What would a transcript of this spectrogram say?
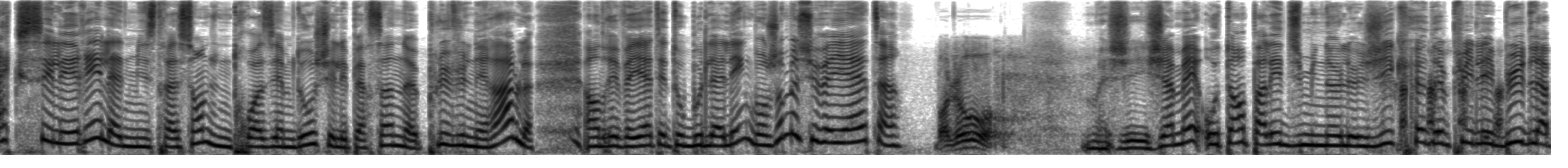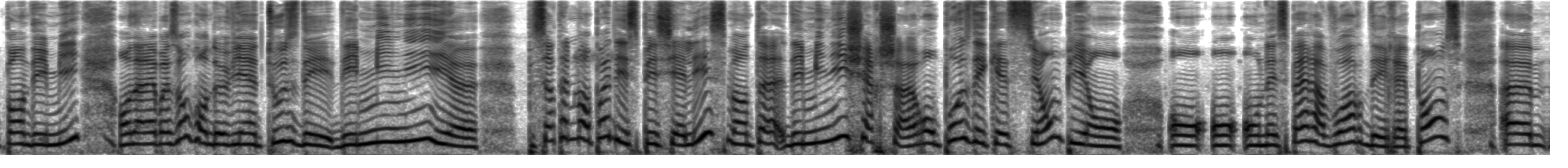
accélérer l'administration d'une troisième dose chez les personnes plus vulnérables? André Veillette est au bout de la ligne. Bonjour, Monsieur Veillette. Bonjour. J'ai jamais autant parlé d'immunologie que depuis le début de la pandémie. On a l'impression qu'on devient tous des, des mini, euh, certainement pas des spécialistes, mais des mini chercheurs. On pose des questions puis on, on, on, on espère avoir des réponses. Euh,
